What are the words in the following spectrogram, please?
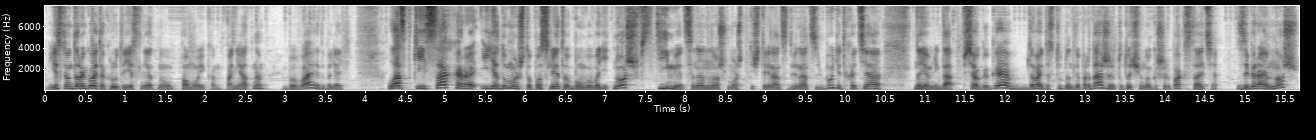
Если он дорогой, это круто. Если нет, ну, помойка. Понятно. Бывает, блять. Last кейс сахара. И я думаю, что после этого будем выводить нож в стиме. Цена на нож может 1013-12 будет. Хотя, наемник, да. Все, GG, давай, доступно для продажи. Тут очень много ширпа, кстати. Забираем нож.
